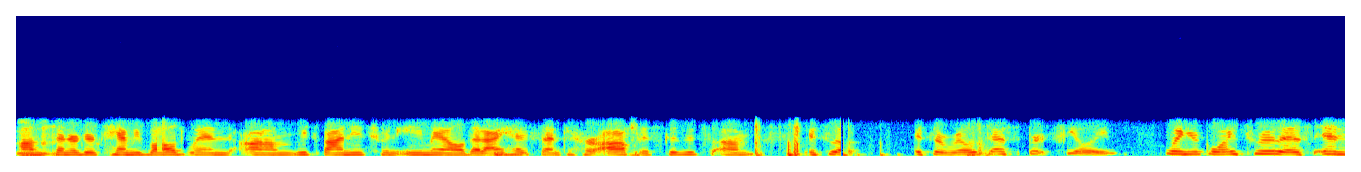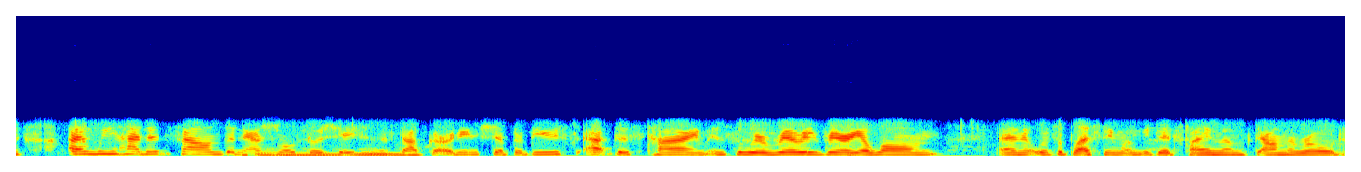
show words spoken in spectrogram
um, Mhm. Senator Tammy Baldwin um, responding to an email that I had sent to her office because it's um it's a it's a real desperate feeling when you're going through this and and we hadn't found the National Association to Stop Guardianship Abuse at this time and so we were very very alone and it was a blessing when we did find them down the road.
